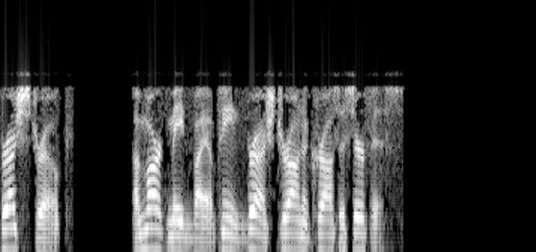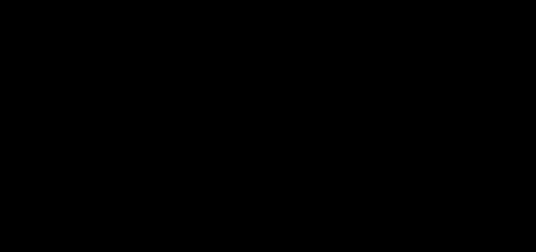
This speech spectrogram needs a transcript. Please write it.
Brush stroke. A mark made by a paintbrush drawn across a surface.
